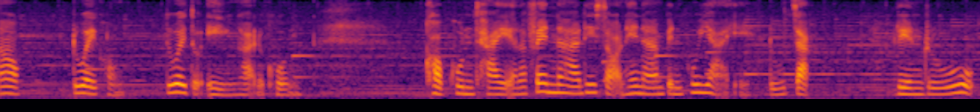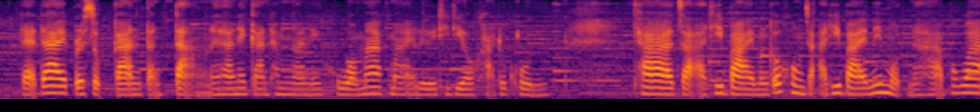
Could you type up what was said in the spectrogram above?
นอกด้วยของด้วยตัวเองค่ะทุกคน ขอบคุณไทยเอลเฟนนะคะที่สอนให้น้ำเป็นผู้ใหญ่รู้จักเรียนรู้ และได้ประสบการณ์ต่างๆนะคะในการทำงานในครัวมากมายเลยทีเดียวค่ะทุกคน ถ้าจะอธิบายมันก็คงจะอธิบายไม่หมดนะคะ เพราะว่า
